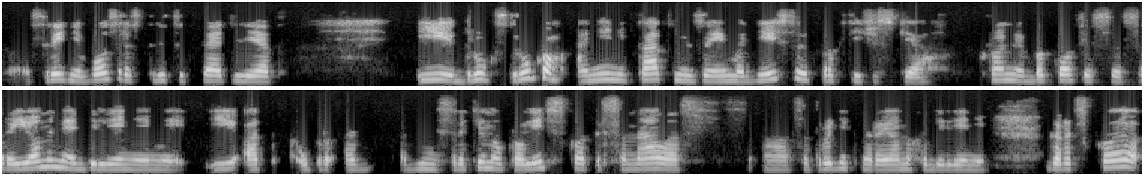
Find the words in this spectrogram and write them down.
э, средний возраст 35 лет. И друг с другом они никак не взаимодействуют практически, кроме бэк-офиса с районными отделениями и от упр ад административно-управленческого персонала с а, сотрудниками районных отделений. Городское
